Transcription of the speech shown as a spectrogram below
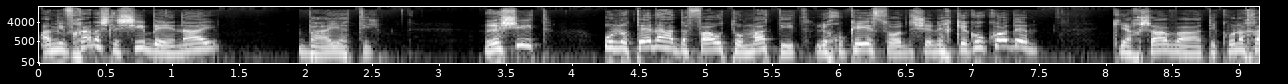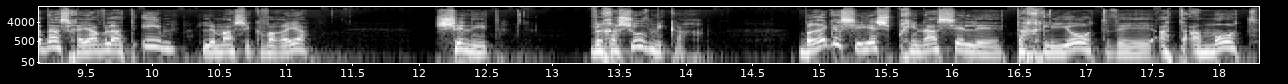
המבחן השלישי בעיניי בעייתי. ראשית, הוא נותן העדפה אוטומטית לחוקי יסוד שנחקקו קודם, כי עכשיו התיקון החדש חייב להתאים למה שכבר היה. שנית, וחשוב מכך, ברגע שיש בחינה של אה, תכליות והתאמות,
